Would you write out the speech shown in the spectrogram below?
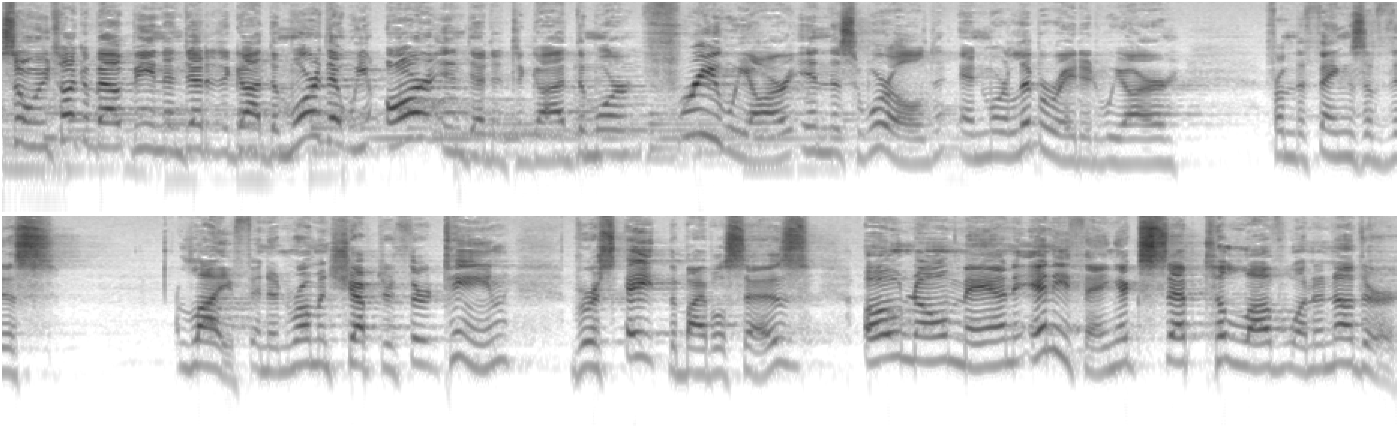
So, when we talk about being indebted to God, the more that we are indebted to God, the more free we are in this world and more liberated we are from the things of this life. And in Romans chapter 13, verse 8, the Bible says, Owe no man anything except to love one another.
